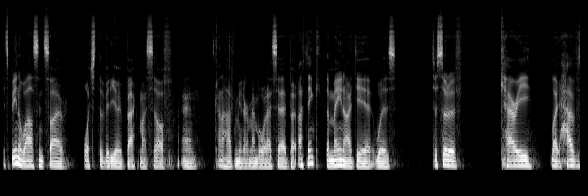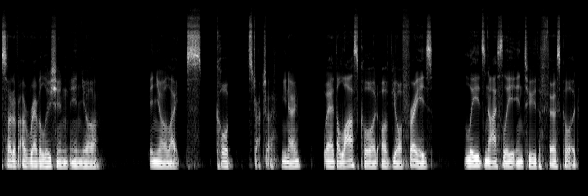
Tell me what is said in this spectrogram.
It's been a while since I watched the video back myself, and it's kind of hard for me to remember what I said. But I think the main idea was to sort of carry, like, have sort of a revolution in your in your like chord structure. You know, where the last chord of your phrase leads nicely into the first chord.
